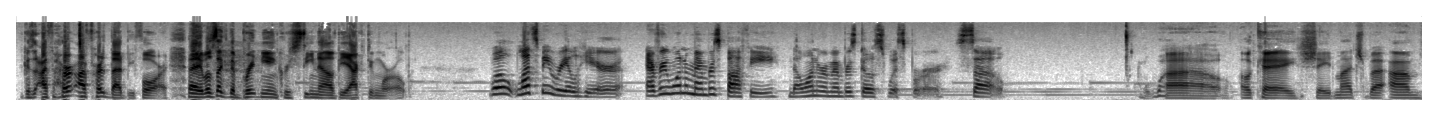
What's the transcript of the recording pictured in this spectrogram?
Because I've heard I've heard that before. That it was like the Britney and Christina of the acting world. Well, let's be real here. Everyone remembers Buffy. No one remembers Ghost Whisperer. So Wow. Okay, shade much, but um,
